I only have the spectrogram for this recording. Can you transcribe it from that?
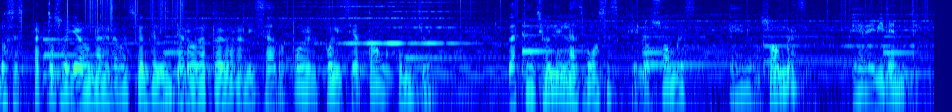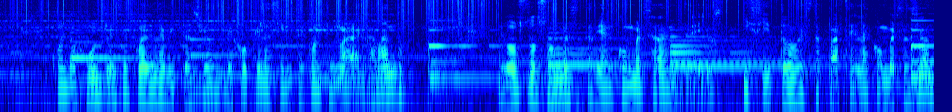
Los expertos oyeron una grabación del interrogatorio realizado por el policía Tom Huntley. La tensión en las voces que los hombres en los hombres era evidente. Cuando Huntley se fue de la habitación, dejó que la cinta continuara grabando. Los dos hombres habían conversado entre ellos, y cito esta parte de la conversación.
